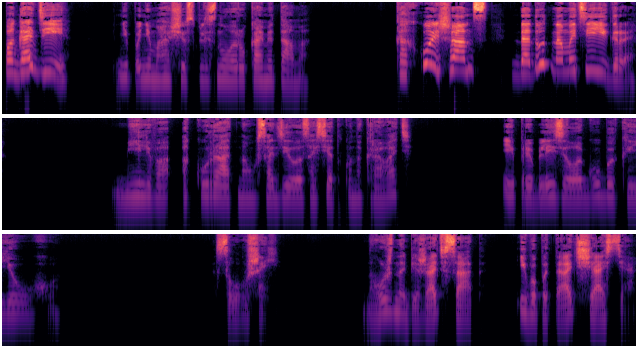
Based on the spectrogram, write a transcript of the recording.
«Погоди!» — непонимающе всплеснула руками Тама. «Какой шанс дадут нам эти игры?» Мильва аккуратно усадила соседку на кровать и приблизила губы к ее уху. «Слушай, нужно бежать в сад и попытать счастья.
